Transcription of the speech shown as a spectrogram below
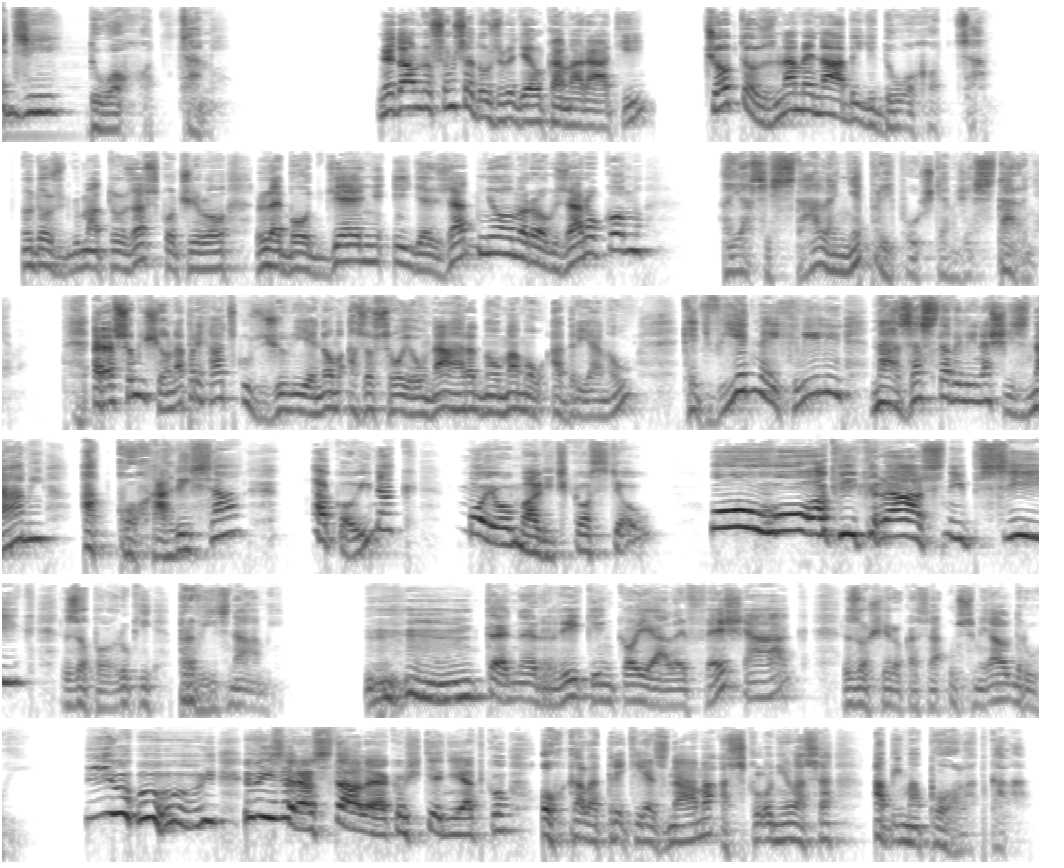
medzi dôchodcami. Nedávno som sa dozvedel, kamaráti, čo to znamená byť dôchodca. No dosť ma to zaskočilo, lebo deň ide za dňom, rok za rokom a ja si stále nepripúšťam, že starnem. Raz som išiel na prechádzku s Julienom a so svojou náhradnou mamou Adrianou, keď v jednej chvíli nás zastavili naši známi a kochali sa, ako inak, mojou maličkosťou. Uhu, aký krásny psík, zopol ruky prvý známy. Mm, ten Rikinko je ale fešák, zoširoka sa usmial druhý. Juj, vyzerá stále ako šteniatko, ochkala tretia známa a sklonila sa, aby ma pohľadkala.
